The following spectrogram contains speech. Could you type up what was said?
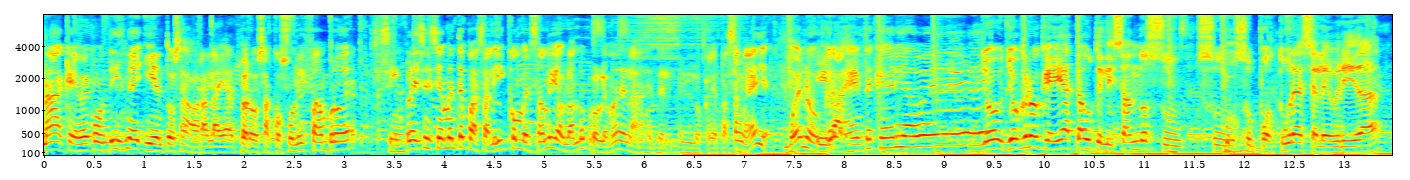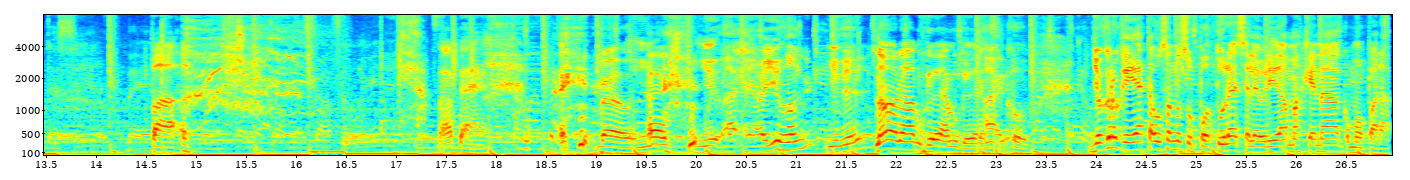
Nada que ver con Disney y entonces ahora la ya, pero sacó su OnlyFans, brother, simple y sencillamente para salir conversando y hablando problemas de, la, de lo que le pasan a ella. Bueno, y creo- la gente quería ver. eh, Yo, yo creo que ella está utilizando su, su, su postura de celebridad para. My bad. Bro, you, you- are you hungry? You good? No, no, I'm good, I'm good. I'm Alright, good. cool. Yo creo que ella está usando su postura de celebridad más que nada como para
